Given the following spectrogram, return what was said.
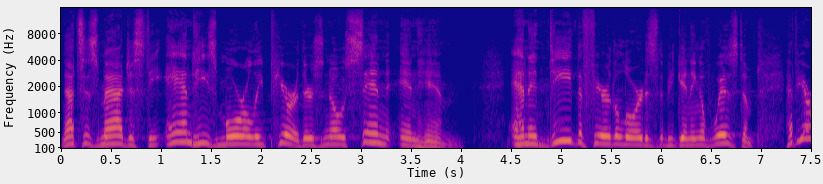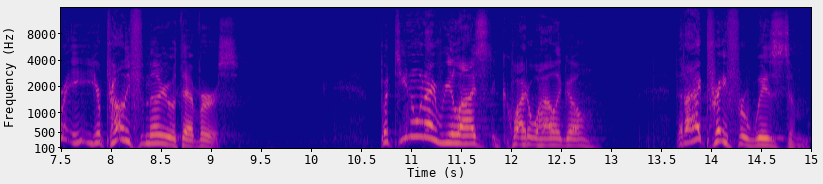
That's his majesty, and he's morally pure. There's no sin in him. And indeed, the fear of the Lord is the beginning of wisdom. Have you ever, you're probably familiar with that verse. But do you know what I realized quite a while ago? That I pray for wisdom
